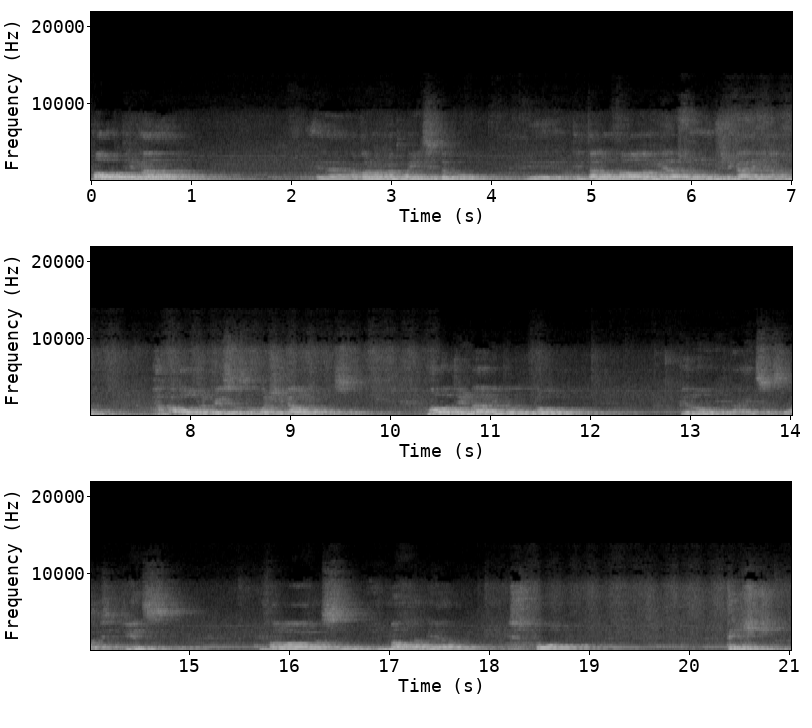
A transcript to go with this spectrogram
Uma outra irmã, é, agora uma irmã conhecida, vou é, tentar não falar o nome dela para não chegarem a, a outra pessoa, não pode chegar a outra pessoa. Uma outra irmã me procurou pelo, pela rede social esses dias e falou algo assim: Irmão Daniel, estou triste,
